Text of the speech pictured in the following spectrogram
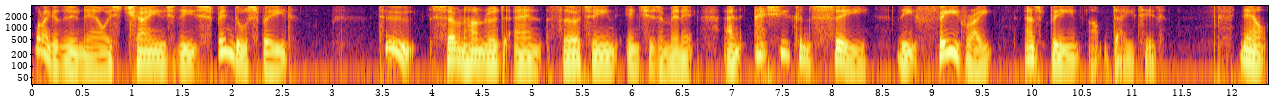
What I'm going to do now is change the spindle speed to 713 inches a minute. And as you can see the feed rate has been updated. Now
